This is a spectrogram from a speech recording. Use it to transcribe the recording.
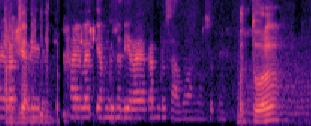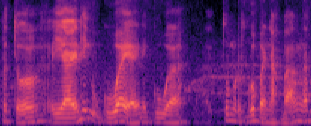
Highlight yang, terjadi. di- highlight yang bisa dirayakan bersama maksudnya. Betul, betul. Ya ini gua ya, ini gua. Itu menurut gua banyak banget.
